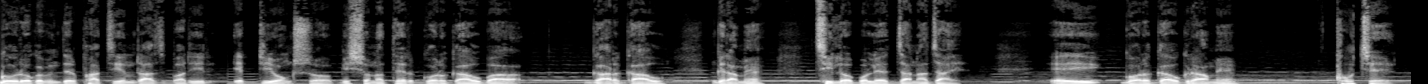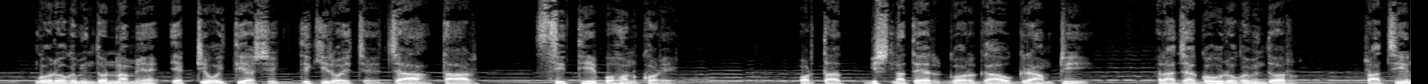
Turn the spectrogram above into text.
গৌর গোবিন্দের প্রাচীন রাজবাড়ির একটি অংশ বিশ্বনাথের গড়গাঁও বা গারগাঁও গ্রামে ছিল বলে জানা যায়। এই গড়গাঁও গ্রামে পৌঁছে গৌর গোবিন্দর নামে একটি ঐতিহাসিক দিকি রয়েছে যা তার স্মৃতি বহন করে। অর্থাৎ বিশ্বনাথের গড়গাঁও গ্রামটি রাজা গৌর গোবিন্দর প্রাচীন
